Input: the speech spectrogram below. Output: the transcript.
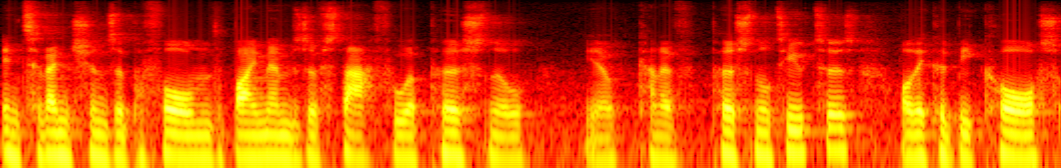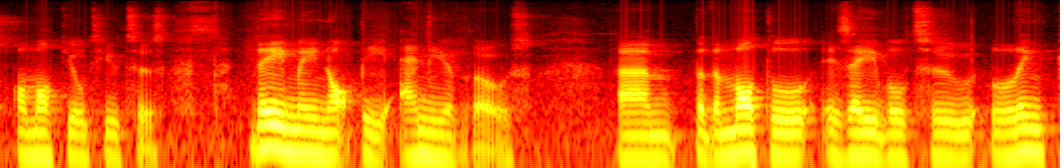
interventions are performed by members of staff who are personal, you know, kind of personal tutors, or they could be course or module tutors. They may not be any of those, um, but the model is able to link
